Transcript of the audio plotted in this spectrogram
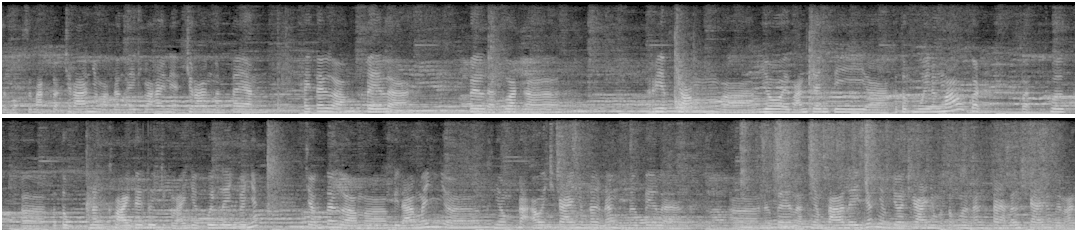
សបុកសបាត់គាត់ច្រើនខ្ញុំអត់ដឹងអីខ្លះហើយអ្នកច្រើនមែនតែនហើយទៅពេលពេលដែលគាត់រៀបចំយកអីវ៉ាន់ចេញពីបន្ទប់មួយហ្នឹងមកគាត់គាត់ធ្វើបន្ទប់នឹងคล้ายទៅដូចជាកន្លែងយើងអង្គុយលេងវិញណាអញ្ចឹងទៅពីដើមមិញខ្ញុំដាក់ឲ្យឆ្កែខ្ញុំនៅហ្នឹងនៅពេល នៅពេលខ្ញុំដើរលេងអញ្ចឹងខ្ញុំយកឆ្កែខ្ញុំមកទុកនៅហ្នឹងតែឥឡូវឆ្កែហ្នឹងវាឡើង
